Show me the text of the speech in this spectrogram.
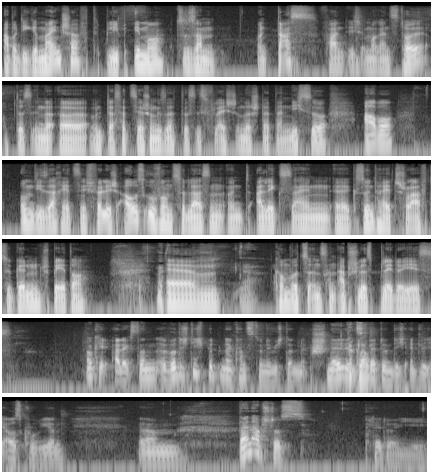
Aber die Gemeinschaft blieb immer zusammen. Und das fand ich immer ganz toll. Ob das in der, äh, und das hat sie ja schon gesagt, das ist vielleicht in der Stadt dann nicht so. Aber um die Sache jetzt nicht völlig ausufern zu lassen und Alex seinen äh, Gesundheitsschlaf zu gönnen später, ähm, Ja. Kommen wir zu unseren Abschlussplädoyers. Okay, Alex, dann äh, würde ich dich bitten, dann kannst du nämlich dann schnell ins. Bett und dich endlich auskurieren. Ähm, dein Abschluss, Plädoyer.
